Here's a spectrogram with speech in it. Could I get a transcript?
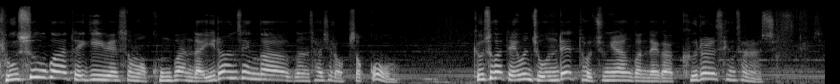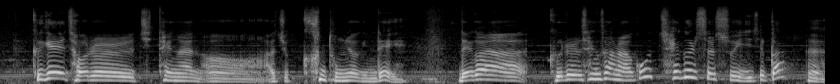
교수가 되기 위해서 뭐 공부한다 이런 생각은 사실 없었고 교수가 되면 좋은데 더 중요한 건 내가 글을 생산할 수 있어요. 그게 저를 지탱한 어, 아주 큰 동력인데 내가 글을 생산하고 책을 쓸 수 있을까? 네.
